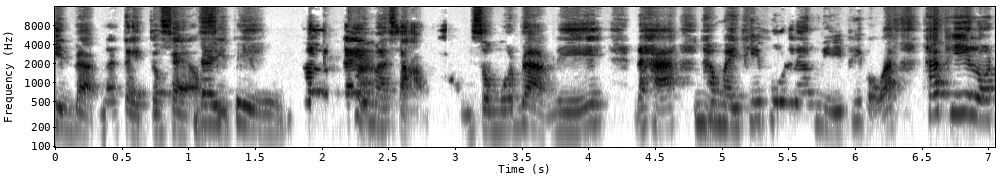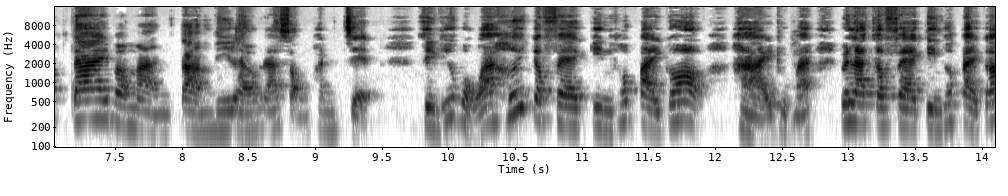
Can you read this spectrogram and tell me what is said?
กินแบบนั้นแต่กาแฟออฟฟิศก็ได้มาสามสมมติแบบนี้นะคะทำไมพี่พูดเรื่องนี้พี่บอกว่า ถ้าพี่ลดได้ประมาณตามนี้แล้วนะสองพันเจ็ดสิ่งที่บอกว่าเฮ้ยกาแฟกินเข้าไปก็หายถูกไหมเวลากาแฟกินเข้าไปก็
